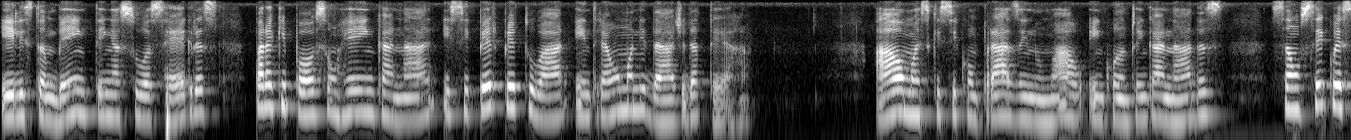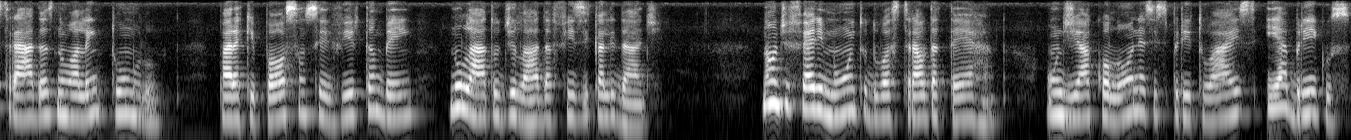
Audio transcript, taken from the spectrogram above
Eles também têm as suas regras para que possam reencarnar e se perpetuar entre a humanidade da Terra. Almas que se comprazem no mal enquanto encarnadas são sequestradas no além-túmulo, para que possam servir também no lado de lá da fisicalidade. Não difere muito do astral da Terra, onde há colônias espirituais e abrigos,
